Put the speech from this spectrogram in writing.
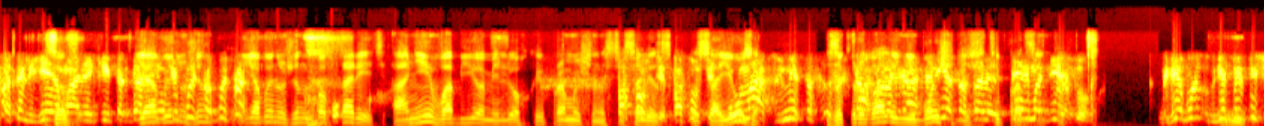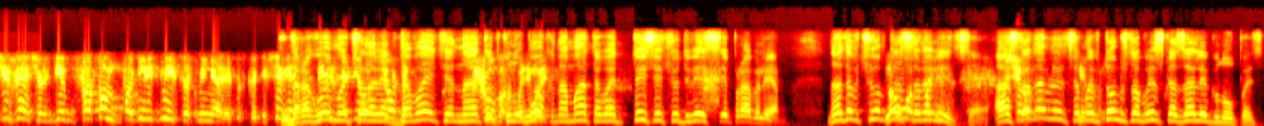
Ателье Слушай, маленькие и так далее. Я вынужден, быстро, быстро... я вынужден повторить. Они в объеме легкой промышленности послушайте, Советского послушайте, Союза у нас вместо закрывали не больше 10%. Где, где 3000 женщин, где фасон по 9 месяцев меняли, так сказать. все Дорогой мой человек, давайте на этот клубок понимаете? наматывать 1200 проблем. Надо в чем-то ну, остановиться. Вот, а останавливаться мы в том, что вы сказали глупость.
